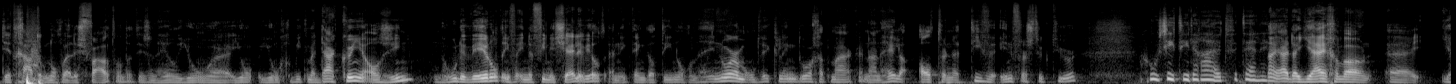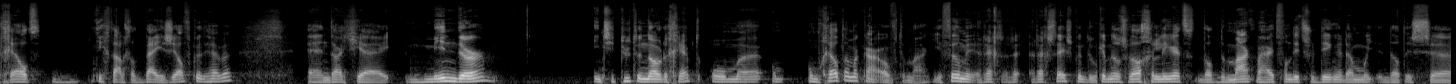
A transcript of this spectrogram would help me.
dit gaat ook nog wel eens fout, want het is een heel jong, uh, jong, jong, gebied. Maar daar kun je al zien hoe de wereld, in de financiële wereld, en ik denk dat die nog een enorme ontwikkeling door gaat maken naar een hele alternatieve infrastructuur. Hoe ziet die eruit? Vertel eens. Nou ja, dat jij gewoon uh, je geld digitale geld bij jezelf kunt hebben. En dat jij minder instituten nodig hebt om, uh, om, om geld aan elkaar over te maken. Je veel meer recht, rechtstreeks kunt doen. Ik heb inmiddels wel geleerd dat de maakbaarheid van dit soort dingen, dan moet je, dat is uh,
